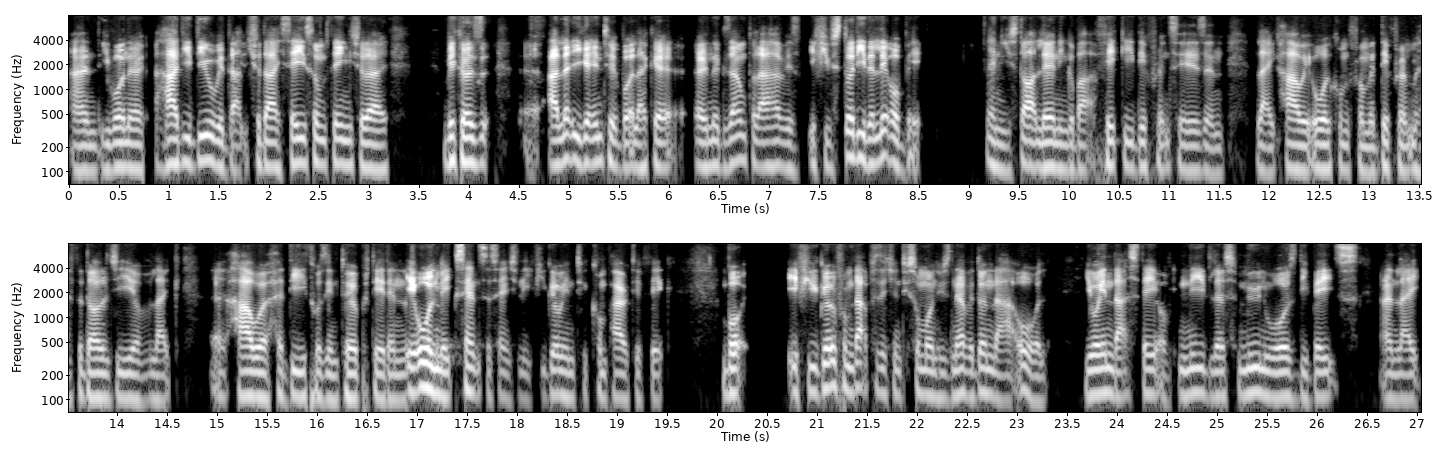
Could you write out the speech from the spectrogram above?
and you want to how do you deal with that? Should i say something? Should i because uh, i'll let you get into it but like a, an example i have is if you've studied a little bit and you start learning about fiqh differences and like how it all comes from a different methodology of like uh, how a hadith was interpreted and it all makes sense essentially if you go into comparative fiqh. But if you go from that position to someone who's never done that at all you're in that state of needless moon wars debates and like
